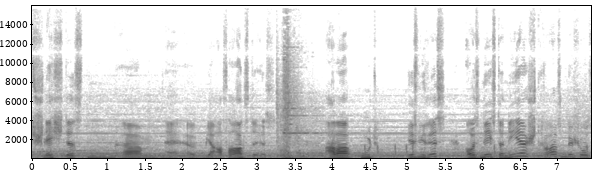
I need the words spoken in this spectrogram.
schlechtesten, ähm, äh, äh, ja, erfahrenste ist. Aber gut, ist wie es ist. Aus nächster Nähe, Straßenbeschuss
